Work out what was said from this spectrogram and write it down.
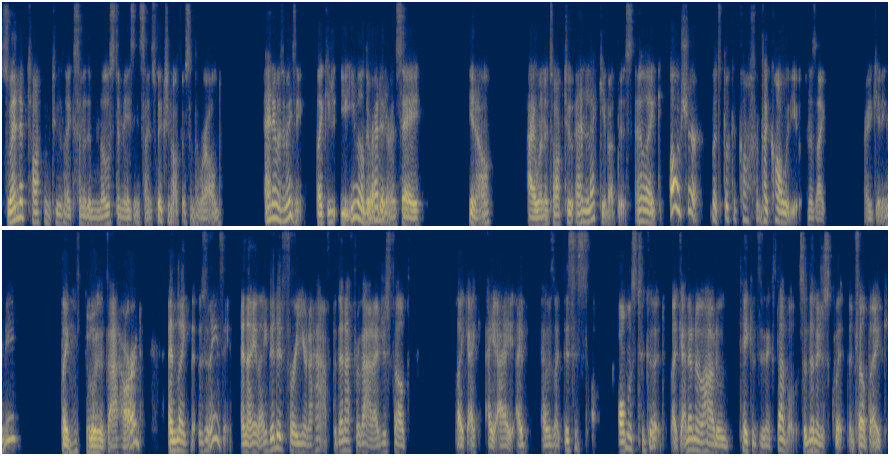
so i ended up talking to like some of the most amazing science fiction authors in the world and it was amazing like you, you email their editor and say you know I want to talk to Ann Leckie about this. And I'm like, oh, sure, let's book a call, like, call with you. And I was like, are you kidding me? Like, cool. was it that hard? And like, that was amazing. And I like did it for a year and a half. But then after that, I just felt like I, I, I, I was like, this is almost too good. Like I don't know how to take it to the next level. So then I just quit and felt like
